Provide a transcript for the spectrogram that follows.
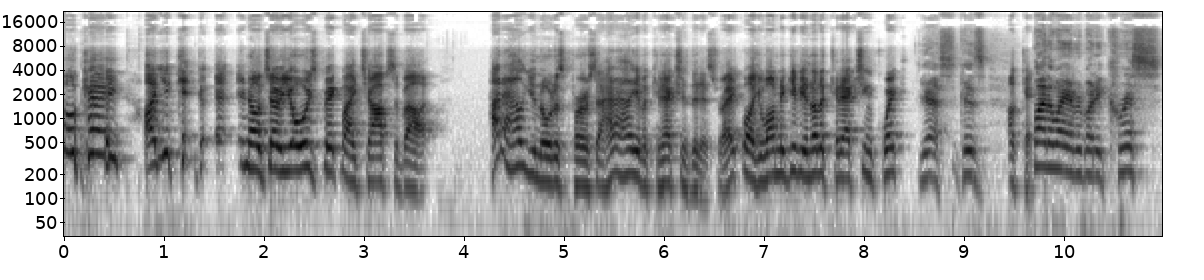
Okay? Uh, you, can't, you know, Jerry, you always pick my chops about how the hell you know this person? How the hell you have a connection to this, right? Well, you want me to give you another connection quick? Yes, because, okay. by the way, everybody, Chris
